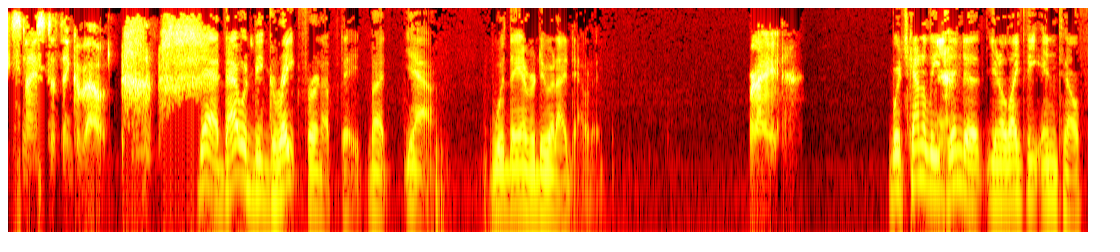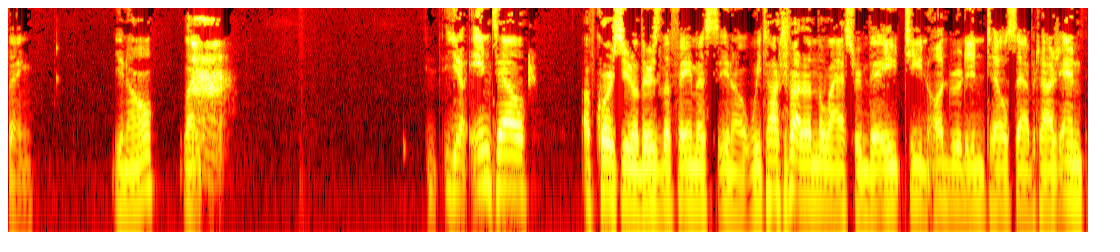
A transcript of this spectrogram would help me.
it's nice to think about. Yeah, that would be great for an update, but yeah, would they ever do it? I doubt it. right. Which kind of leads Yeah. into you know like the Intel thing, you know, like Mhm. you know Intel. Of course, you know there's the famous you know we talked about it in the last room the 1800 Intel sabotage and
